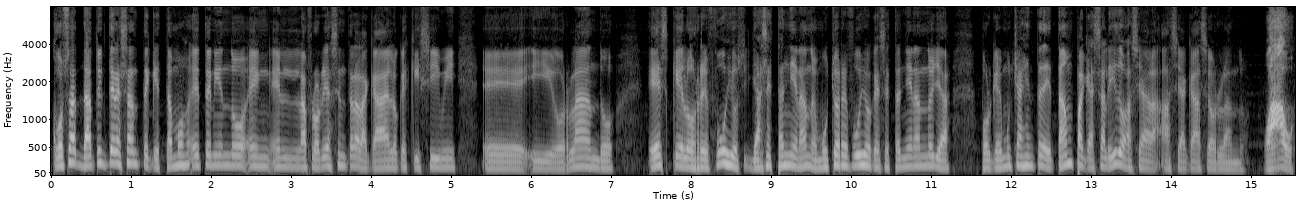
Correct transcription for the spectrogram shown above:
cosas, dato interesante que estamos eh, teniendo en, en la Florida Central, acá en lo que es Kissimmee eh, y Orlando, es que los refugios ya se están llenando. Hay muchos refugios que se están llenando ya porque hay mucha gente de Tampa que ha salido hacia, hacia acá, hacia Orlando. Wow.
